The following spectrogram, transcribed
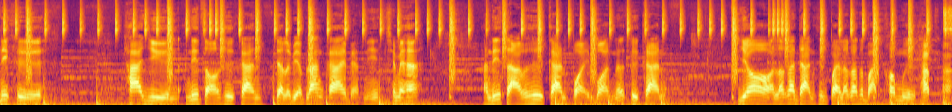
นี่คือท่ายืน อันที่สองคือการจัดระเบียบร่างกายแบบนี้ใช่ไหมฮะอันที่สามก็คือการปล่อยบอลก็คือการย่อแล้วก็ดันขึ้นไปแล้วก็สะบัดข้อมือครับอ่า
